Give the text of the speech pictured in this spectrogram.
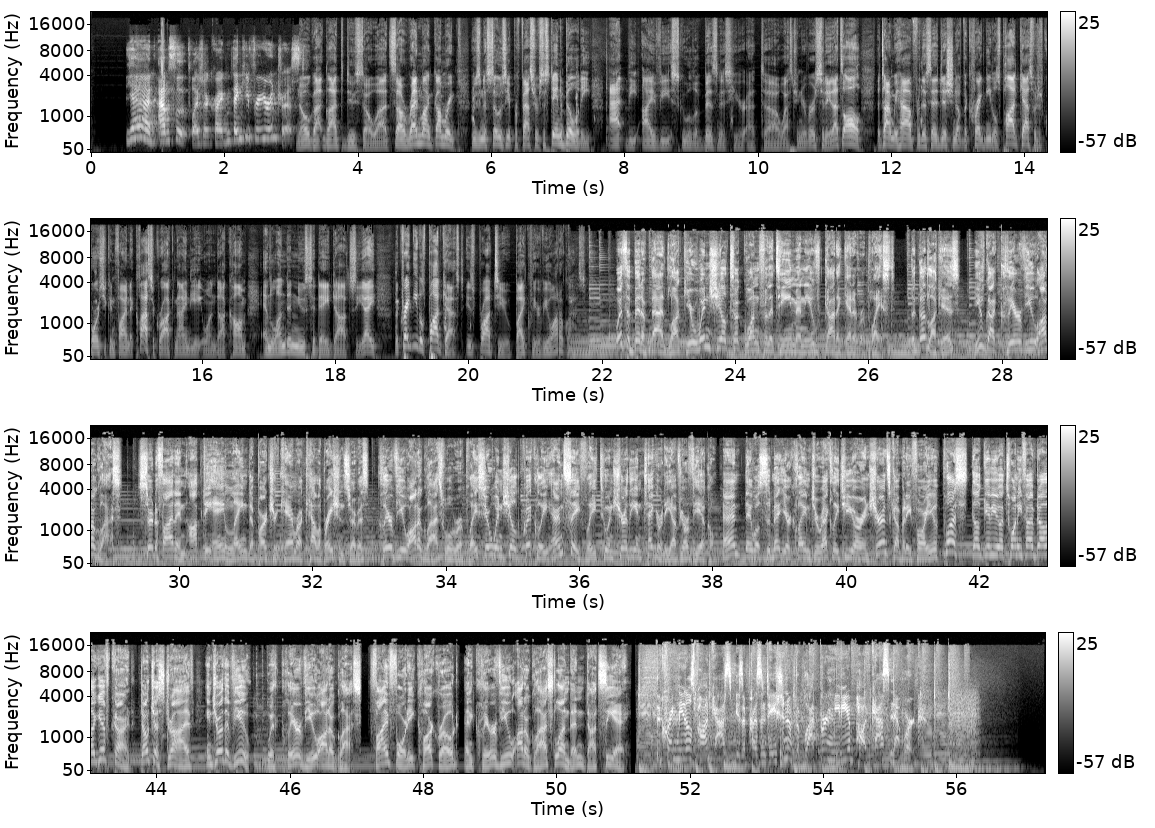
Yeah, an absolute pleasure, Craig. And thank you for your interest. No, glad, glad to do so. Uh, it's uh, Wren Montgomery, who's an associate professor of sustainability at the Ivey School of Business here at uh, Western University. That's all the time we have for this edition of the Craig Needles podcast, which, of course, you can find at classicrock981.com and londonnewstoday.ca. The Craig Needles podcast is brought to you by Clearview Autoglass. With a bit of bad luck, your windshield took one for the team and you've got to get it replaced. The good luck is you've got Clearview Autoglass. Certified in OptiAim lane departure camera calibration service, Clearview Autoglass will replace your windshield quickly and safely to ensure the integrity of your vehicle. And they will submit your claim directly to your insurance company for you. Plus, they'll give you a $25 gift card. Don't just drive, enjoy the view with Clearview Autoglass, 540 Clark Road and ClearviewAutoglassLondon.ca. The Craig Needles Podcast is a presentation of the Blackburn Media Podcast Network.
